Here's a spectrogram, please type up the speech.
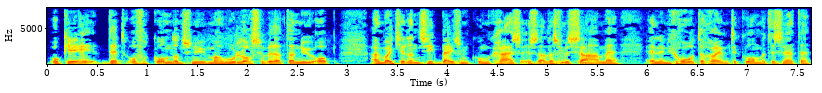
oké, okay, dit overkomt ons nu, maar hoe lossen we dat dan nu op? En wat je dan ziet bij zo'n congres, is dat als we samen in een grote ruimte komen te zetten,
